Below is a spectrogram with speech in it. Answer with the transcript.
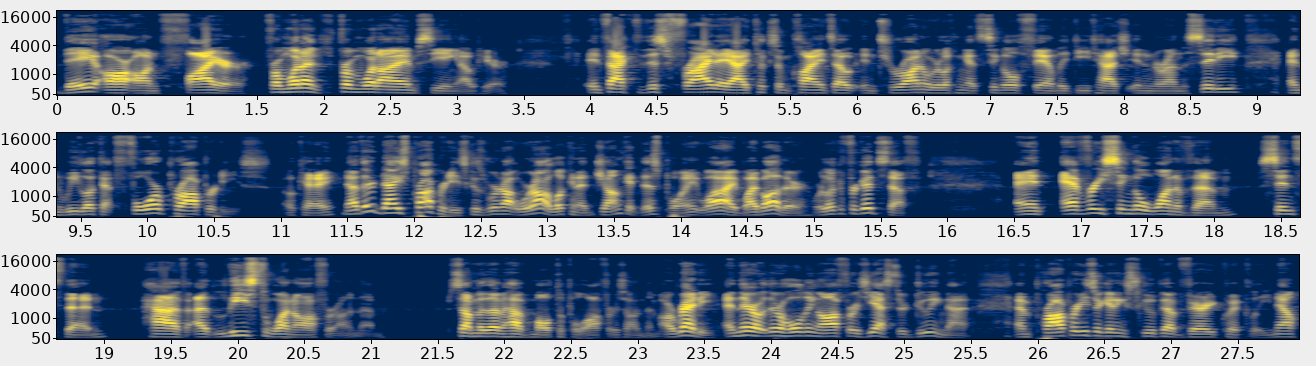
they are on fire from what I'm from what I am seeing out here. In fact, this Friday, I took some clients out in Toronto. We are looking at single family detached in and around the city, and we looked at four properties. Okay. Now they're nice properties because we're not we're not looking at junk at this point. Why? Why bother? We're looking for good stuff. And every single one of them since then have at least one offer on them. Some of them have multiple offers on them already, and they're they're holding offers. Yes, they're doing that, and properties are getting scooped up very quickly. Now,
